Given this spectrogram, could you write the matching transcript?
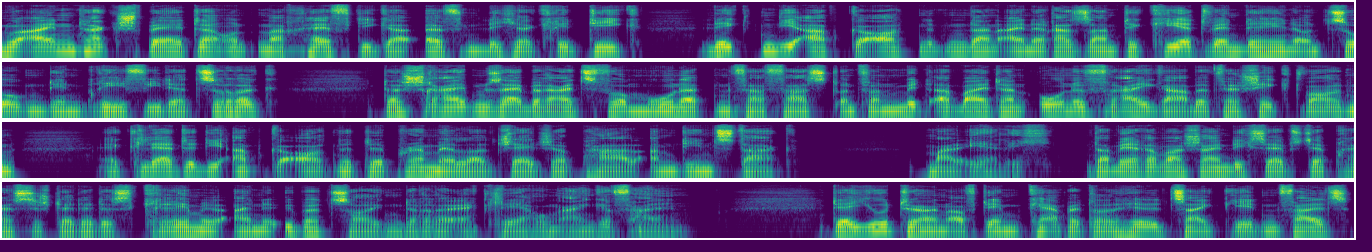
Nur einen Tag später und nach heftiger öffentlicher Kritik legten die Abgeordneten dann eine rasante Kehrtwende hin und zogen den Brief wieder zurück. Das Schreiben sei bereits vor Monaten verfasst und von Mitarbeitern ohne Freigabe verschickt worden, erklärte die Abgeordnete Pramila Jayapal am Dienstag. Mal ehrlich, da wäre wahrscheinlich selbst der Pressestelle des Kreml eine überzeugendere Erklärung eingefallen. Der U-Turn auf dem Capitol Hill zeigt jedenfalls,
